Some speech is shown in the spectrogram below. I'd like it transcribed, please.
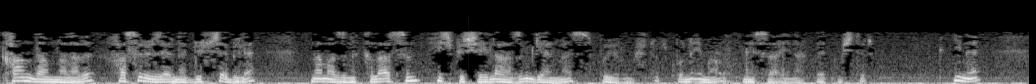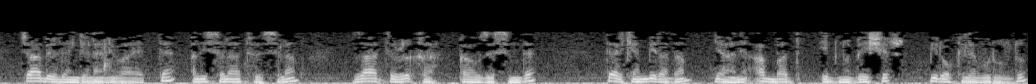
kan damlaları hasır üzerine düşse bile namazını kılarsın hiçbir şey lazım gelmez buyurmuştur. Bunu İmam Nesai nakletmiştir. Yine Cabir'den gelen rivayette aleyhissalatü vesselam Zat-ı Rıka gavzesinde derken bir adam yani Abbad İbni Beşir bir ok ile vuruldu.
